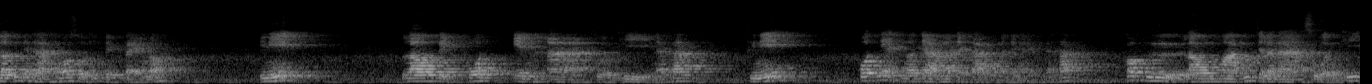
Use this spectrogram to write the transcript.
เราพิจารณาเฉพาะส่วนที่เปลี่ยนแปลงเนาะทีนี้เราติดโพจน์ nr ส่วน p นะครับ ทีนี้โพจน์เนี่ยเราจะมาจัดการกับมันยังไงนะครับ ก็คือเรามาพิจารณาส่วนที่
